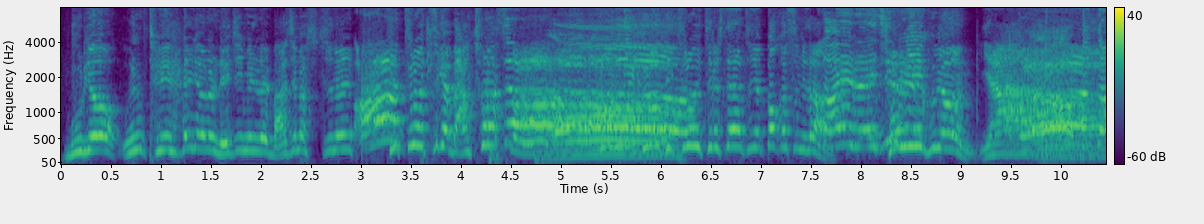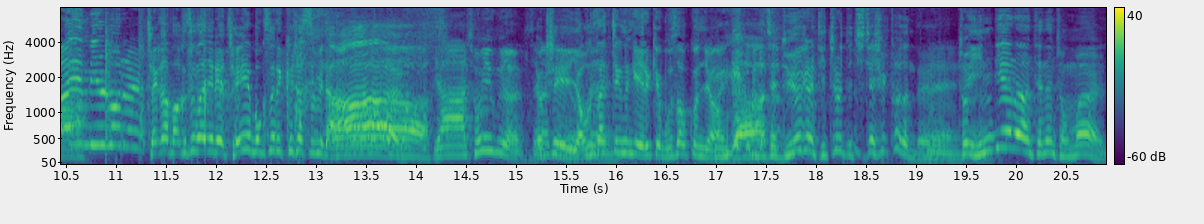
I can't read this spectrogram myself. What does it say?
무려 은퇴하려는 레지 밀러의 마지막 시즌을 디트로이트가 망쳐놨어. 그런데 그런 디트로이트를 샌안토니오가 꺾었습니다. 나의 레지 정의 구현. 야. 나의 밀러를 제가 방송한 일에 제일 목소리 크셨습니다. 아, 야 정의 구현. 역시. 영상 네. 찍는 게 이렇게 무섭군요. 와, 제 뉴욕이랑 디트로이트 진짜 싫다 근데. 네. 저 인디애나한테는 정말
